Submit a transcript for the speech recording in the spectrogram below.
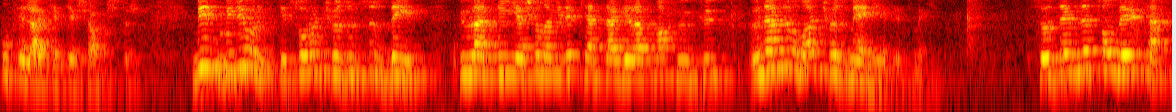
bu felaket yaşanmıştır. Biz biliyoruz ki sorun çözümsüz değil, güvenli, yaşanabilir kentler yaratmak mümkün. Önemli olan çözmeye niyet etmek. Sözlerimize son verirken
